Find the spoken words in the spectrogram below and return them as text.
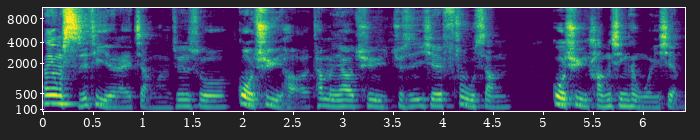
那用实体的来讲呢，就是说过去好了，他们要去就是一些富商。过去航行很危险嘛，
